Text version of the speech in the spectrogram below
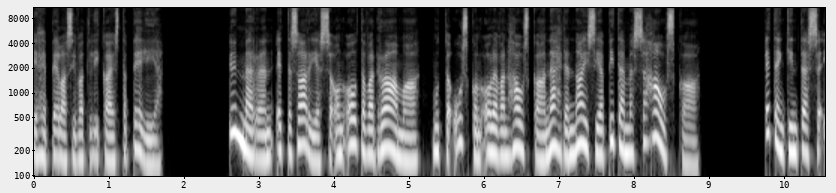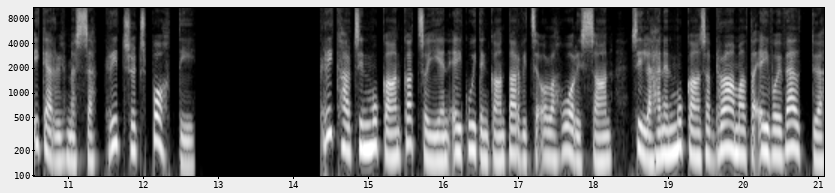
ja he pelasivat likaista peliä. Ymmärrän, että sarjassa on oltava draamaa, mutta uskon olevan hauskaa nähdä naisia pitämässä hauskaa. Etenkin tässä ikäryhmässä, Richards pohtii. Richardsin mukaan katsojien ei kuitenkaan tarvitse olla huolissaan, sillä hänen mukaansa draamalta ei voi välttyä,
